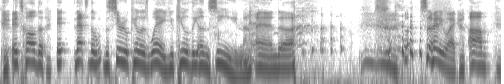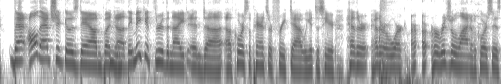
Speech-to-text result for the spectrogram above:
It's called the it. That's the the serial killer's way. You kill the unseen, and uh, so anyway, um, that all that shit goes down, but uh, they make it through the night, and uh, of course the parents are freaked out. We get to hear Heather Heather O'Rourke. Her, her- her original line, of course, is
